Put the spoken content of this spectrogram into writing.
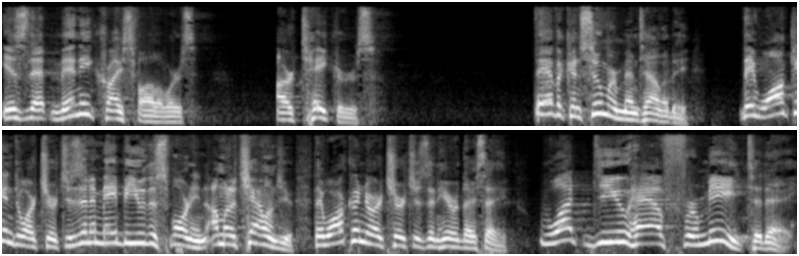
is that many Christ followers are takers. They have a consumer mentality. They walk into our churches, and it may be you this morning. I'm going to challenge you. They walk into our churches, and here they say, What do you have for me today?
